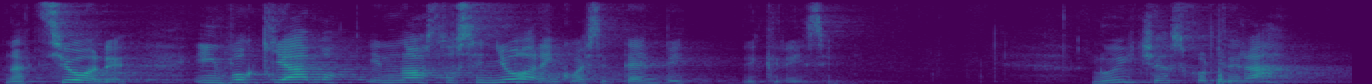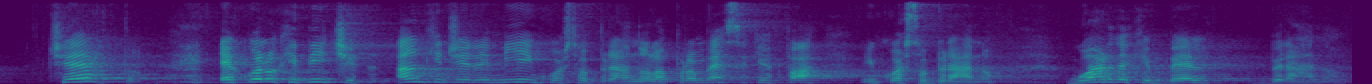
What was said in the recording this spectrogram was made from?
nazione, invochiamo il nostro Signore in questi tempi di crisi. Lui ci ascolterà Certo, è quello che dice anche Geremia in questo brano, la promessa che fa in questo brano. Guarda che bel brano.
